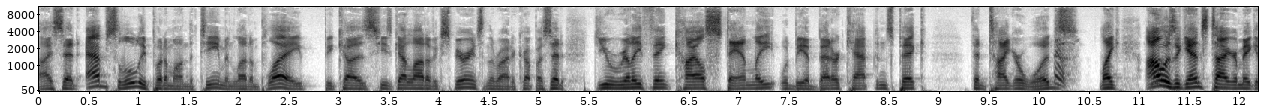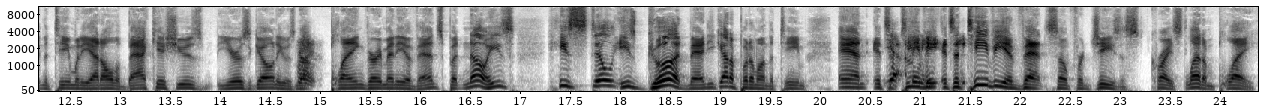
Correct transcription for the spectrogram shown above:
I said, absolutely put him on the team and let him play because he's got a lot of experience in the Ryder Cup. I said, do you really think Kyle Stanley would be a better captain's pick than Tiger Woods. Like I was against Tiger making the team when he had all the back issues years ago and he was not Right. playing very many events. But no, he's he's still he's good, man. You got to put him on the team, and it's Yeah, a I TV mean, he- it's a TV event. So for Jesus Christ, let him play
